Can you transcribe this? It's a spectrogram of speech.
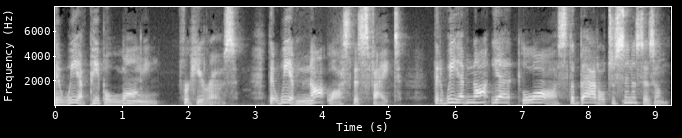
that we have people longing for heroes that we have not lost this fight, that we have not yet lost the battle to cynicism.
